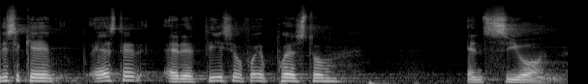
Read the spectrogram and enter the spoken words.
dice que este edificio fue puesto en Sion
